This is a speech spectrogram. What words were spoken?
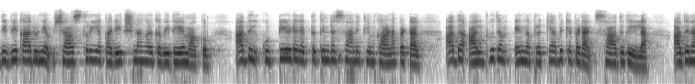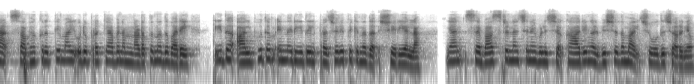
ദിവ്യകാരുണ്യം ശാസ്ത്രീയ പരീക്ഷണങ്ങൾക്ക് വിധേയമാക്കും. അതിൽ കുട്ടിയുടെ രക്തത്തിന്റെ സാന്നിധ്യം കാണപ്പെട്ടാൽ അത് അത്ഭുതം എന്ന് പ്രഖ്യാപിക്കപ്പെടാൻ സാധ്യതയില്ല. അതിനാൽ സഭ കൃത്യമായി ഒരു പ്രഖ്യാപനം നടത്തുന്നത് വരെ ഇത് അത്ഭുതം എന്ന രീതിയിൽ പ്രചരിപ്പിക്കുന്നത് ശരിയല്ല. ഞാൻ സെബാസ്റ്റ്യൻ അച്ഛനെ വിളിച്ച് കാര്യങ്ങൾ വിശദമായി ചോദിച്ചറിഞ്ഞു.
